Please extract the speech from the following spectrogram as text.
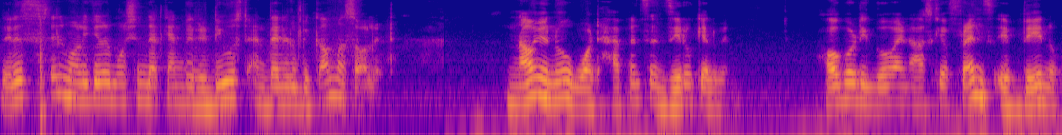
There is still molecular motion that can be reduced and then it will become a solid. Now you know what happens at 0 Kelvin. How about you go and ask your friends if they know?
